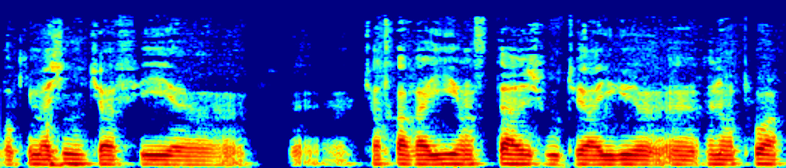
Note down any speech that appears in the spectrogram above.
Donc imagine tu as fait, tu as travaillé en stage ou tu as eu un, emploi.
